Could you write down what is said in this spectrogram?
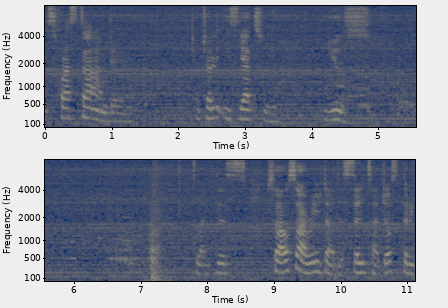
it's faster and uh, actually easier to use. Like this. So I also arranged at the center just three.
